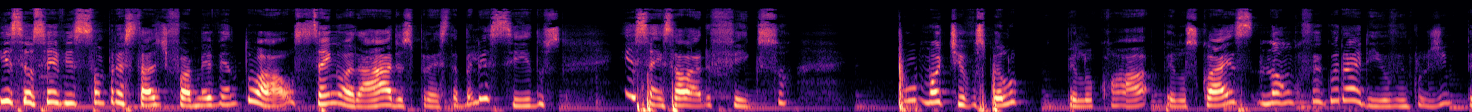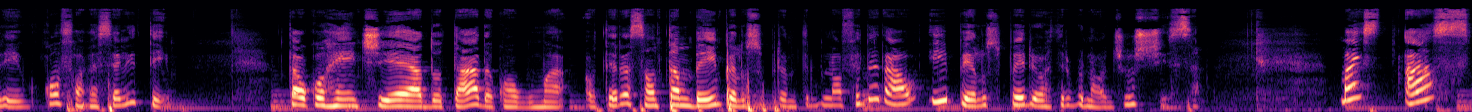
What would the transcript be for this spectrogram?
e seus serviços são prestados de forma eventual, sem horários pré-estabelecidos e sem salário fixo, por motivos pelo, pelo qual, pelos quais não configuraria o vínculo de emprego conforme a CLT. Tal corrente é adotada com alguma alteração também pelo Supremo Tribunal Federal e pelo Superior Tribunal de Justiça. Mas as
